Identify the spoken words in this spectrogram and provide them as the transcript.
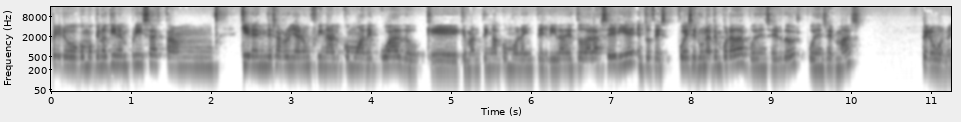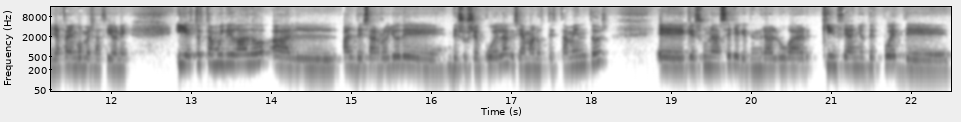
pero como que no tienen prisa, están quieren desarrollar un final como adecuado que, mantenga como la integridad de toda la serie. Entonces, puede ser una temporada, pueden ser dos, pueden ser más, pero bueno, ya están en conversaciones. Y esto está muy ligado al, desarrollo de, su secuela, que se llama Los Testamentos, eh, que es una serie que tendrá lugar 15 años después de,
